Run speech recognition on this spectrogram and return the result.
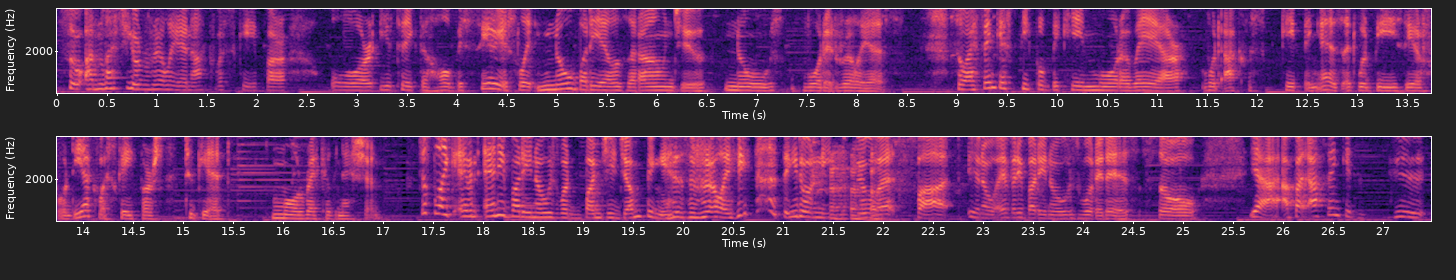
So unless you're really an aquascaper or you take the hobby seriously, nobody else around you knows what it really is. So I think if people became more aware what aquascaping is, it would be easier for the aquascapers to get more recognition. Just like anybody knows what bungee jumping is, really, they don't need to do it, but you know everybody knows what it is. So, yeah, but I think it's good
